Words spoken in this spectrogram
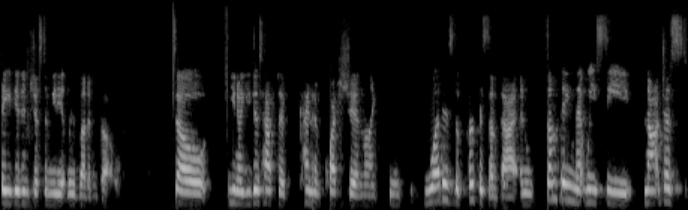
they didn't just immediately let him go so, you know, you just have to kind of question like, what is the purpose of that? And something that we see not just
